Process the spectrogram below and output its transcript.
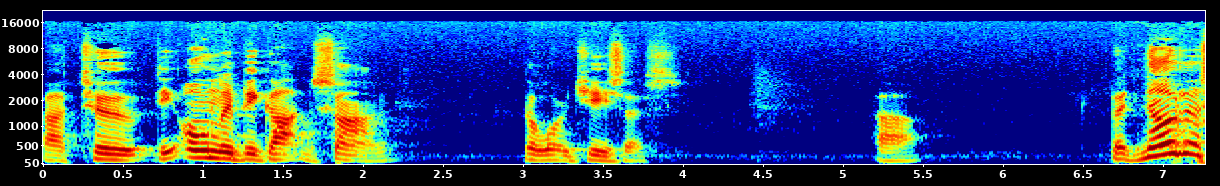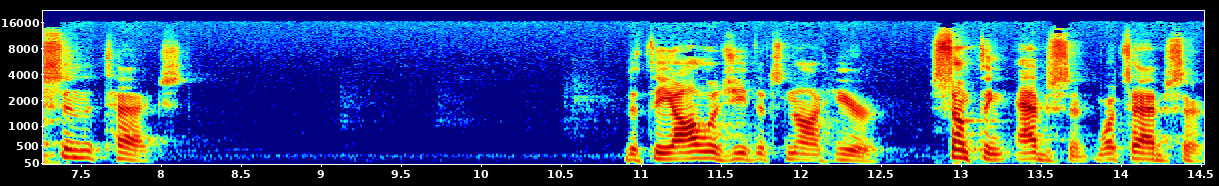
uh, to the only begotten Son the Lord Jesus. Uh, but notice in the text the theology that's not here, something absent. What's absent?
